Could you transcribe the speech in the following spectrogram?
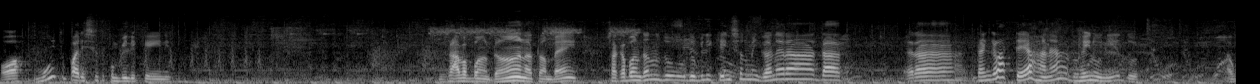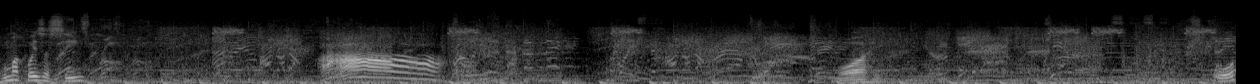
Ó, muito parecido com o Billy Kane. Usava bandana também. Só que a bandana do, do Billy Kane, se eu não me engano, era da, era da Inglaterra, né? Do Reino Unido. Alguma coisa assim. Ah! Morre. Oh.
